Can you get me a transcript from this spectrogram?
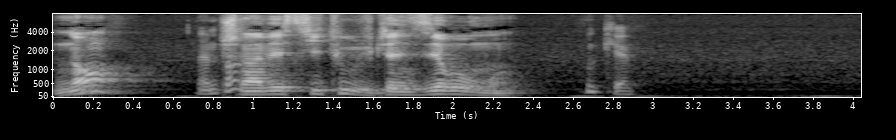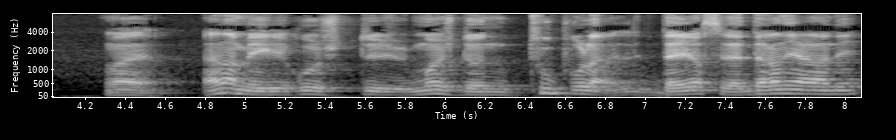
non, Même je pas? réinvestis tout, je gagne zéro, moi. Ok. Ouais. Ah non, mais gros, moi je donne tout pour la. D'ailleurs, c'est la dernière année.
